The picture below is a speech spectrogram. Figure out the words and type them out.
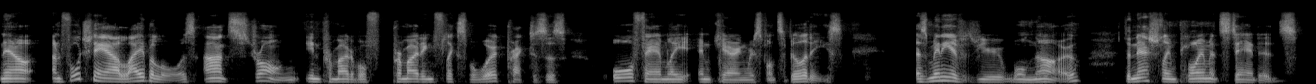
Now, unfortunately, our labour laws aren't strong in promoting flexible work practices or family and caring responsibilities. As many of you will know, the National Employment Standards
